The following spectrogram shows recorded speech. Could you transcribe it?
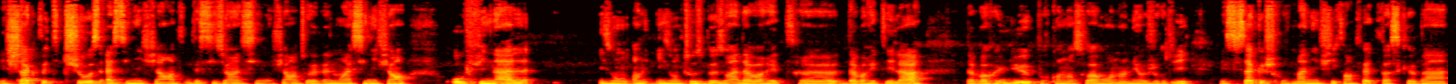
et chaque petite chose insignifiante, décision insignifiante ou événement insignifiant, au final, ils ont, ils ont tous besoin d'avoir euh, d'avoir été là, d'avoir eu lieu pour qu'on en soit où on en est aujourd'hui. Et c'est ça que je trouve magnifique en fait parce que ben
